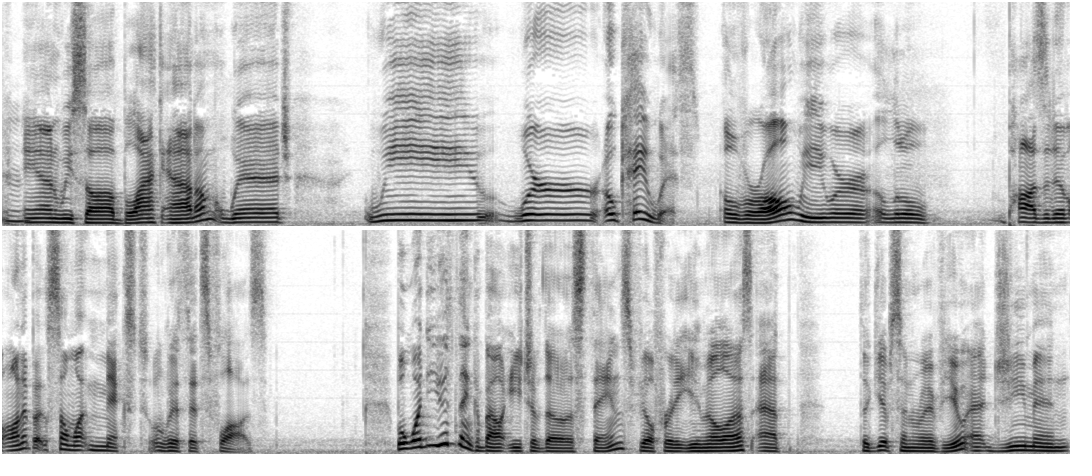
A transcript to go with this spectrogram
mm. And we saw Black Adam, which we were okay with overall. We were a little positive on it, but somewhat mixed with its flaws. But what do you think about each of those things? Feel free to email us at the Gibson Review at gmail.com.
